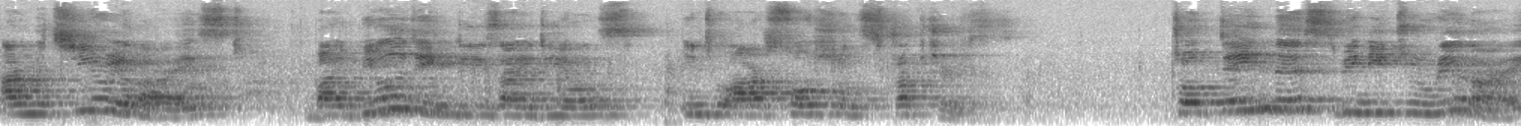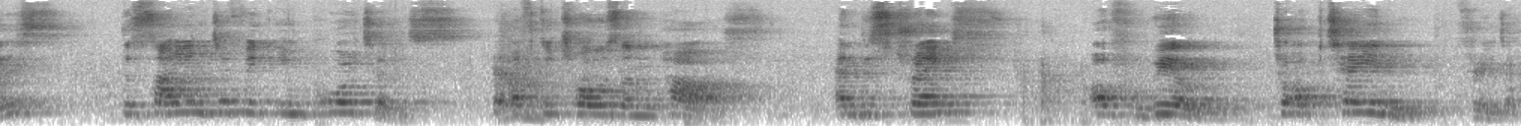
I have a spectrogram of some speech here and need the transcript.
are materialized by building these ideals into our social structures. To obtain this, we need to realize the scientific importance of the chosen path and the strength of will to obtain freedom.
